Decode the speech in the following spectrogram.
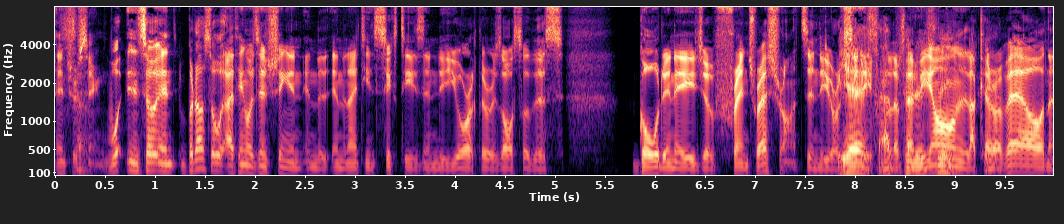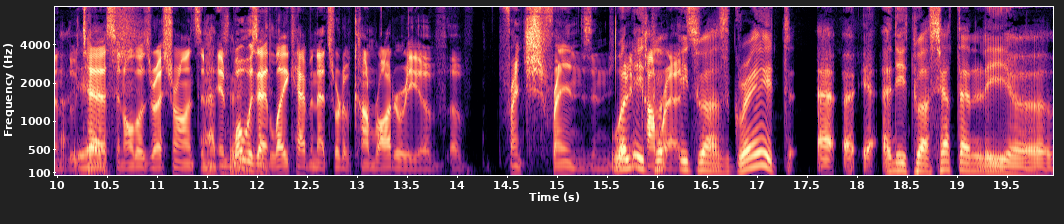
Interesting. What, and so, and but also, I think it was interesting in, in the in the 1960s in New York. There was also this golden age of French restaurants in New York City, Yes, from Le. Pavillon, La Caravelle, and then Uh, Lutece, yes. and all those restaurants. And, and what was that like having that sort of camaraderie of, of French friends and, Well, and it, comrades? it was great, uh, uh, and it was certainly uh,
